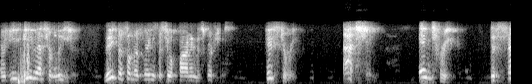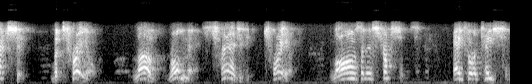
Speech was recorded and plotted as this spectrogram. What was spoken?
And even at your leisure. These are some of the things that you'll find in the scriptures. History, action, intrigue, deception, betrayal, love, romance, tragedy, triumph, laws and instructions, exhortation,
